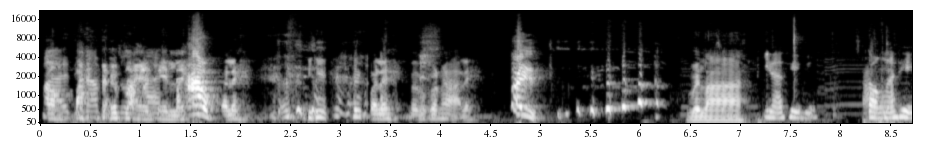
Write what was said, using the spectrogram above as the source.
ไปดีน่าเป็นไปเราเป็นไปเลยอ้าวไปเลยไปเลยไปเป็นคนหาเลยไปเวลากี่นาทีดิสองนาที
